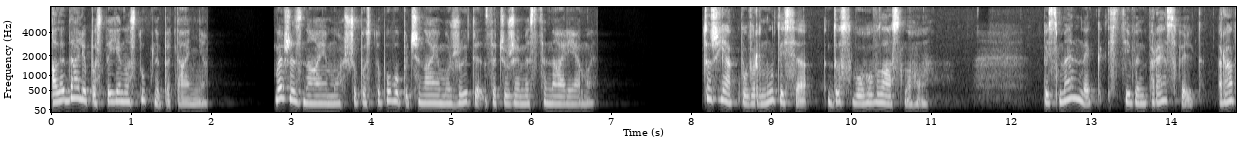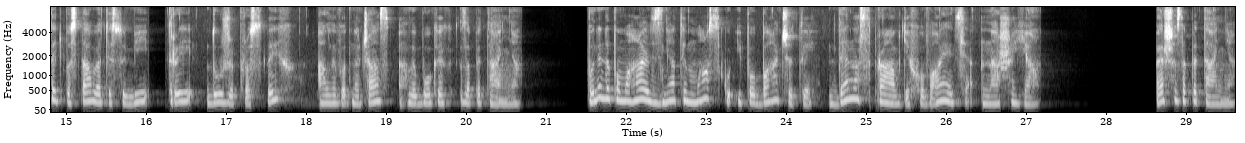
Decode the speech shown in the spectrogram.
Але далі постає наступне питання ми вже знаємо, що поступово починаємо жити за чужими сценаріями. Тож як повернутися до свого власного? Письменник Стівен Пресфельд радить поставити собі три дуже простих, але водночас глибоких запитання. Вони допомагають зняти маску і побачити, де насправді ховається наше я. Перше запитання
